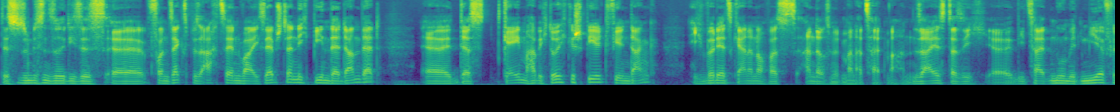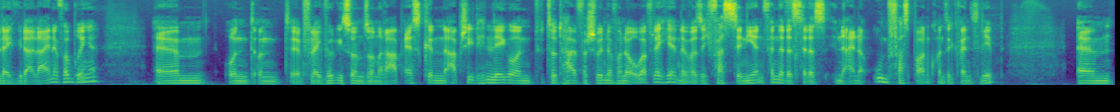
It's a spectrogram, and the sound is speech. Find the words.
Das ist so ein bisschen so dieses, äh, von 6 bis 18 war ich selbstständig, been there, done that. Äh, das Game habe ich durchgespielt, vielen Dank. Ich würde jetzt gerne noch was anderes mit meiner Zeit machen. Sei es, dass ich äh, die Zeit nur mit mir vielleicht wieder alleine verbringe ähm, und, und äh, vielleicht wirklich so, so einen Rabesken Abschied hinlege und total verschwinde von der Oberfläche, ne, was ich faszinierend finde, dass er das in einer unfassbaren Konsequenz lebt. Ähm,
